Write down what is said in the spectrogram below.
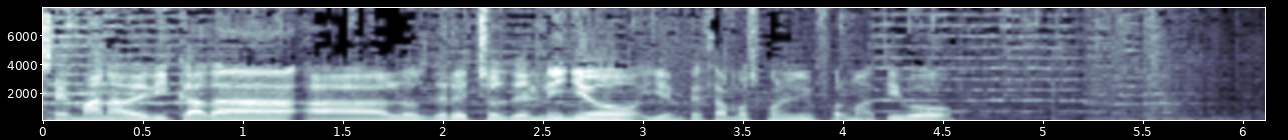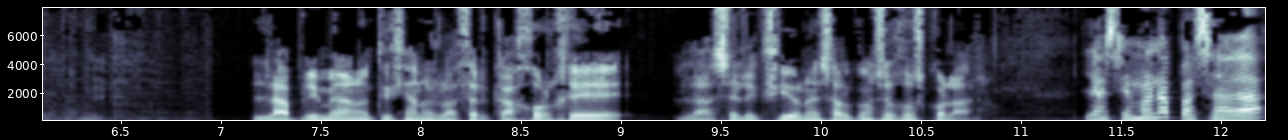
Semana dedicada a los derechos del niño y empezamos con el informativo. La primera noticia nos la acerca Jorge, las elecciones al Consejo Escolar. La semana pasada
